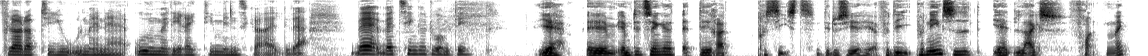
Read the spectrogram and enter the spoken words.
flot op til jul, man er ude med de rigtige mennesker og alt det der. Hvad, hvad tænker du om det? Ja, øh, jamen det tænker jeg, at det er ret præcist, det du siger her. Fordi på den ene side, ja, likes-fronten, ikke?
